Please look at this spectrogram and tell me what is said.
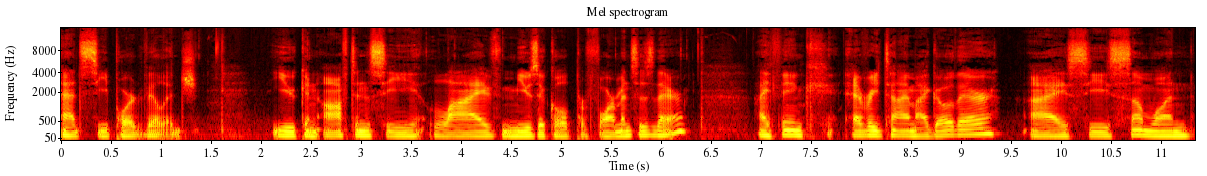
at Seaport Village. You can often see live musical performances there. I think every time I go there, I see someone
